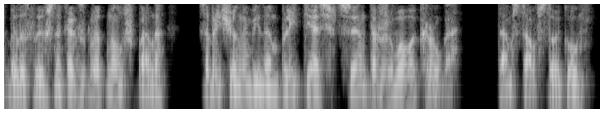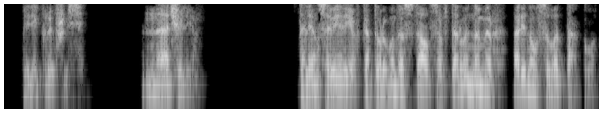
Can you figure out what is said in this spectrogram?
было слышно, как сглотнул шпала, с обреченным видом плетясь в центр живого круга. Там стал в стойку, перекрывшись. «Начали!» Толян Савельев, которому достался второй номер, оринулся в атаку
